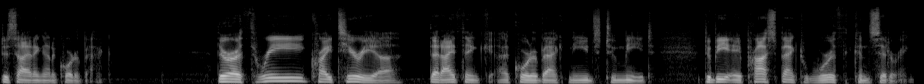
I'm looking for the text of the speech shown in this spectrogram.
deciding on a quarterback. There are three criteria that I think a quarterback needs to meet to be a prospect worth considering.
